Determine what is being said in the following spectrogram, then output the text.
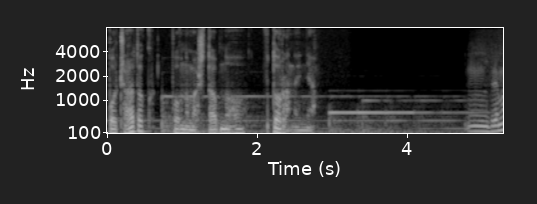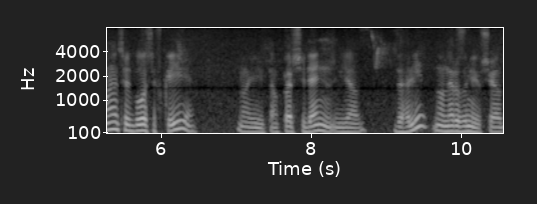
Початок повномасштабного вторгнення. Для мене це відбулося в Києві. Ну і там в перший день я взагалі ну, не розумів, що, я-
